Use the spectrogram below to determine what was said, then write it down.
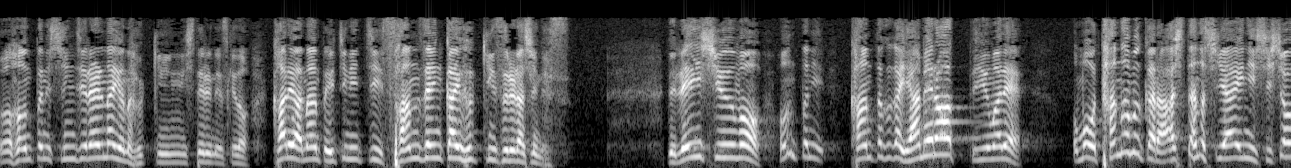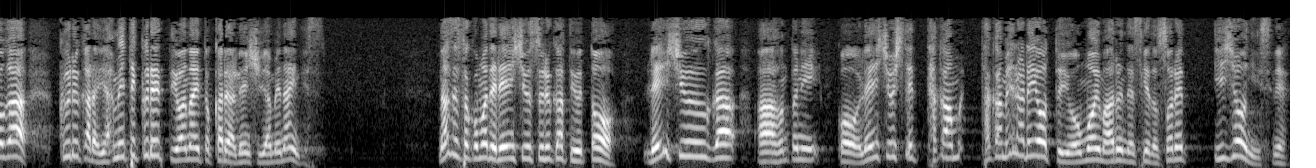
うもう本当に信じられないような腹筋してるんですけど彼はなんと1日3000回腹筋するらしいんです。で練習も本当に監督がやめろって言うまでもう頼むから明日の試合に支障が来るからやめてくれって言わないと彼は練習やめないんです。なぜそこまで練習するかというと練習があ本当にこう練習して高高められようという思いもあるんですけどそれ以上にですね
